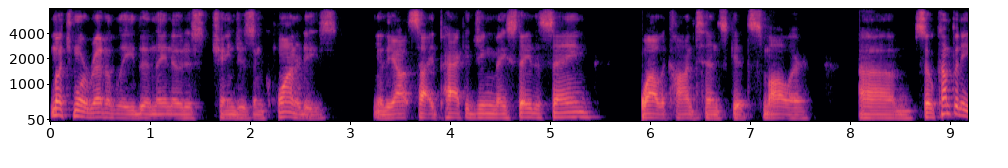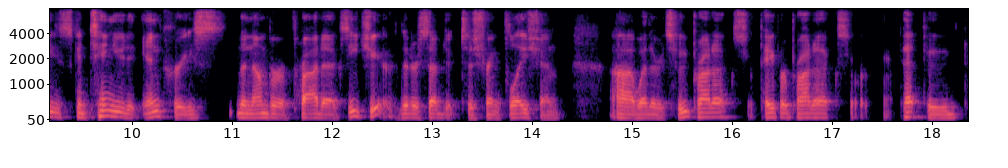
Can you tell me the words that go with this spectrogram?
much more readily than they notice changes in quantities you know, the outside packaging may stay the same while the contents get smaller. Um, so companies continue to increase the number of products each year that are subject to shrinkflation, uh, whether it's food products or paper products or pet food.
